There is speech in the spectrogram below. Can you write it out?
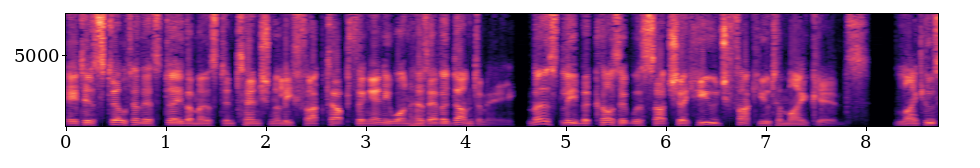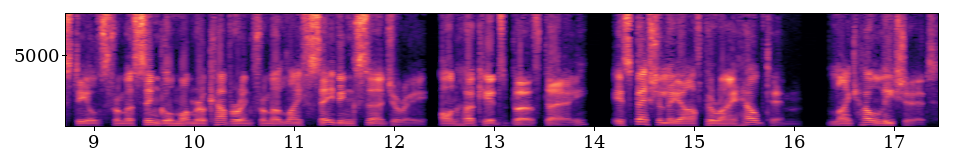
It is still to this day the most intentionally fucked up thing anyone has ever done to me, mostly because it was such a huge fuck you to my kids. Like who steals from a single mom recovering from a life-saving surgery on her kid's birthday? Especially after I helped him. Like holy shit.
